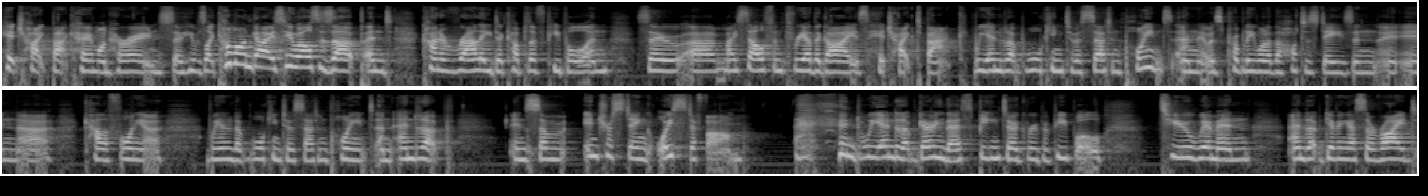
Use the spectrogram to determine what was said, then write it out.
hitchhike back home on her own. So he was like come on guys who else is up? And kind of rallied a couple of people. And so uh, myself and three other guys hitchhiked back. We ended up walking to a certain point and it was probably one of the hottest days in in uh, california. We ended up walking to a certain point and ended up in some interesting oyster farm. and we ended up going there, speaking to a group of people. Two women ended up giving us a ride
